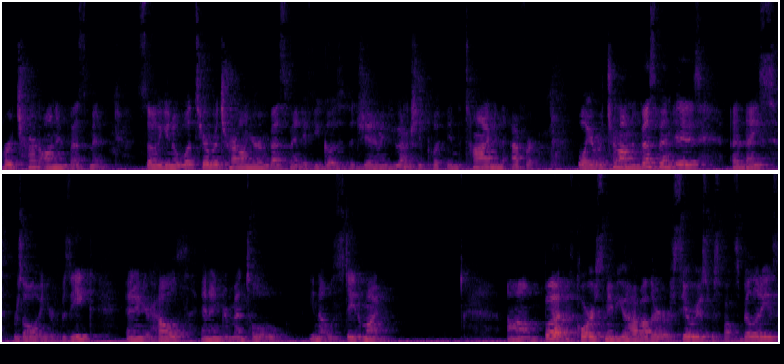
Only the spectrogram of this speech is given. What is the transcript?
return on investment. So, you know, what's your return on your investment if you go to the gym and you actually put in the time and the effort? Well, your return on investment is a nice result in your physique and in your health and in your mental, you know, state of mind. But of course, maybe you have other serious responsibilities.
